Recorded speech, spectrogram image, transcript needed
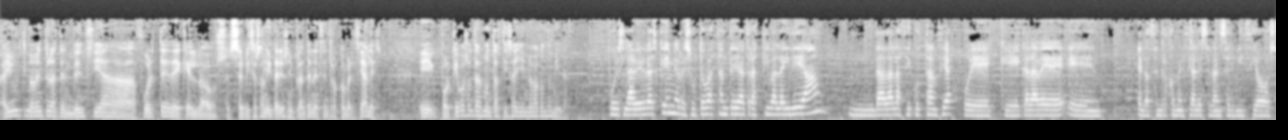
hay últimamente una tendencia fuerte de que los servicios sanitarios se implanten en centros comerciales. Eh, ¿Por qué vosotras montasteis allí en Nueva Condomina? Pues la verdad es que me resultó bastante atractiva la idea, mm, dadas las circunstancias, pues que cada vez en, los centros comerciales se dan servicios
